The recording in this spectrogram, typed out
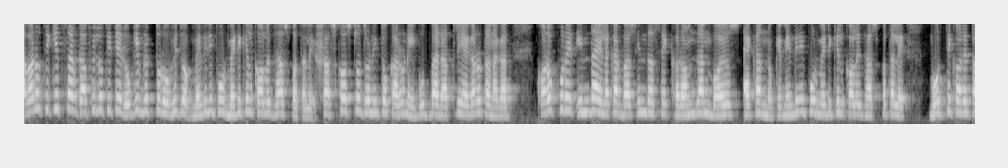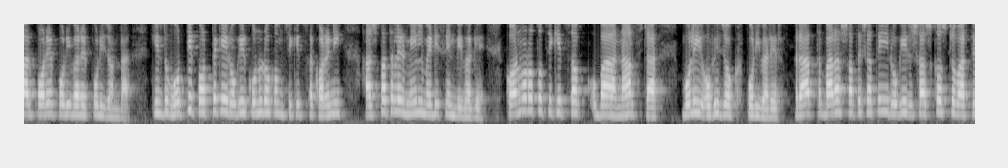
আবারও চিকিৎসার গাফিলতিতে রোগী মৃত্যুর অভিযোগ মেদিনীপুর মেডিকেল কলেজ হাসপাতালে। শ্বাসকষ্টজনিত কারণেই বুধবার রাত্রি এগারোটা নাগাদ খড়গপুরের ইন্দা এলাকার বাসিন্দা শেখ রমজান বয়স একান্নকে মেদিনীপুর মেডিকেল কলেজ হাসপাতালে ভর্তি করে তার পরের পরিবারের পরিজনরা। কিন্তু ভর্তির পর থেকেই রোগীর কোনো রকম চিকিৎসা করেনি হাসপাতালের মেল মেডিসিন বিভাগে। কর্মরত চিকিৎসক বা নার্সরা বলেই অভিযোগ পরিবারের। রাত বাড়ার সাথে সাথেই রোগীর শ্বাসকষ্ট বাড়তে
